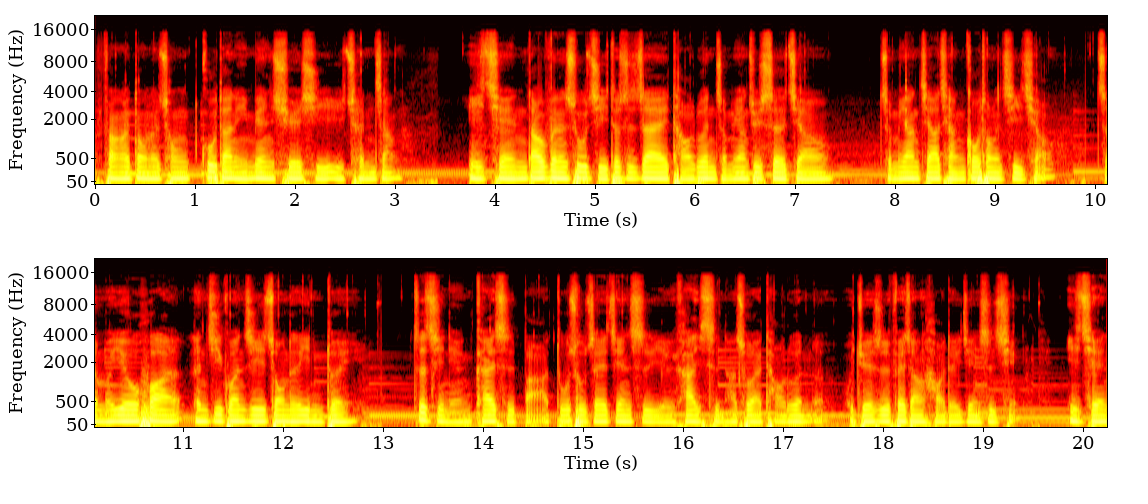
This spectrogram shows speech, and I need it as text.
反而懂得从孤单里面学习与成长。以前大部分的书籍都是在讨论怎么样去社交，怎么样加强沟通的技巧，怎么优化人际关系中的应对。这几年开始把独处这一件事也开始拿出来讨论了，我觉得是非常好的一件事情。以前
